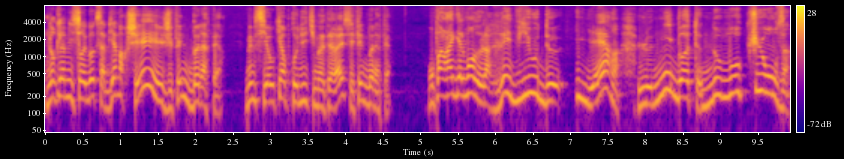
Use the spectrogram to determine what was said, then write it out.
Donc la Mystery Box a bien marché et j'ai fait une bonne affaire. Même s'il n'y a aucun produit qui m'intéresse, j'ai fait une bonne affaire. On parlera également de la review de hier, le Nibot Nomo Q11,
